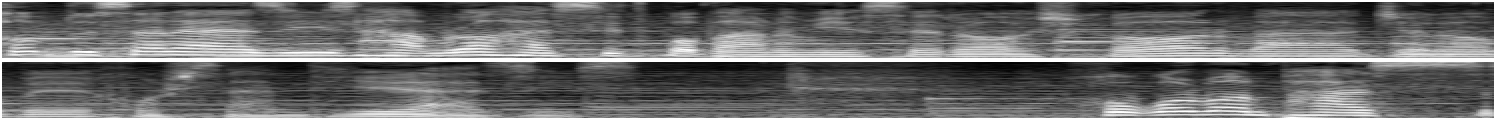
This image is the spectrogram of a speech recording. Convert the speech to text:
خب دوستان عزیز همراه هستید با برنامه سر آشکار و جناب خوشسندی عزیز. خب قربان پس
